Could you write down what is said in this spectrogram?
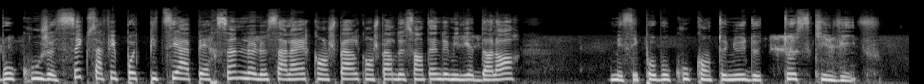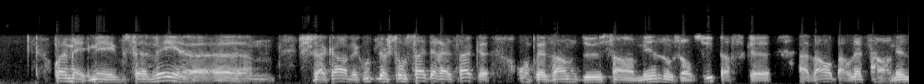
beaucoup. Je sais que ça fait pas de pitié à personne le salaire quand je parle quand je parle de centaines de milliers de dollars, mais c'est pas beaucoup compte tenu de tout ce qu'ils vivent. Oui, mais, mais vous savez, euh, euh, je suis d'accord avec vous. Là, je trouve ça intéressant qu'on présente 200 000 aujourd'hui parce que avant on parlait de 100 000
